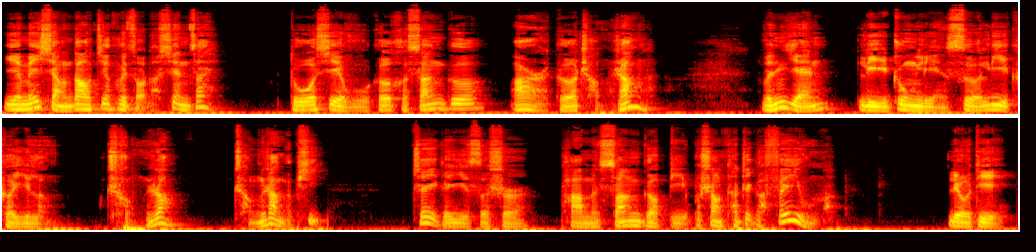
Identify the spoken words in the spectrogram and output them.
也没想到竟会走到现在，多谢五哥和三哥、二哥承让了。闻言，李仲脸色立刻一冷。承让，承让个屁！这个意思是他们三个比不上他这个废物吗？六弟，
